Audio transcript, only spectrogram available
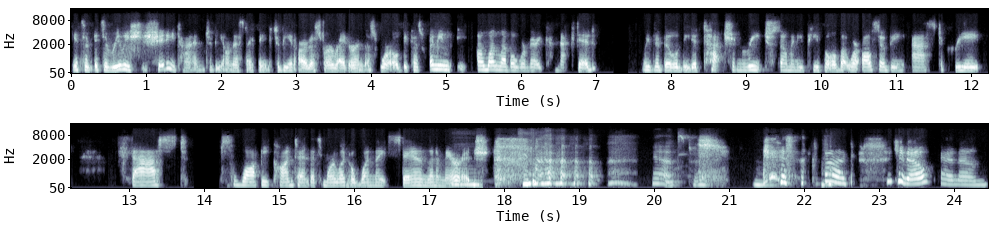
it's a it's a really sh- shitty time to be honest i think to be an artist or a writer in this world because i mean on one level we're very connected. We have the ability to touch and reach so many people but we're also being asked to create fast sloppy content that's more like a one night stand than a marriage. Mm. yeah it's true it's like fuck, you know? And um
